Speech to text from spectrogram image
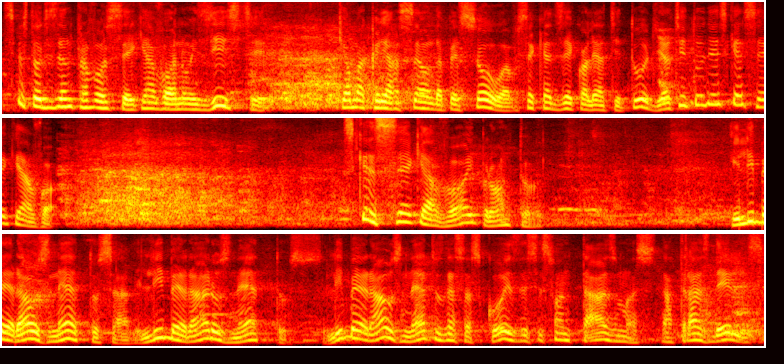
Se eu estou dizendo para você que a avó não existe, que é uma criação da pessoa, você quer dizer qual é a atitude? A atitude é esquecer que é a avó. Esquecer que é avó e pronto. E liberar os netos, sabe? Liberar os netos. Liberar os netos dessas coisas, desses fantasmas atrás deles.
